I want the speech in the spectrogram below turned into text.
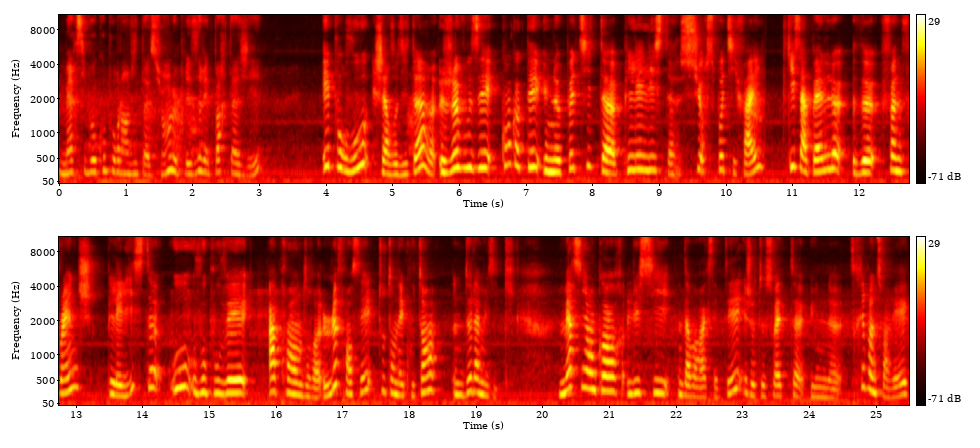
Merci beaucoup pour l'invitation, le plaisir est partagé. Et pour vous, chers auditeurs, je vous ai concocté une petite playlist sur Spotify qui s'appelle The Fun French Playlist où vous pouvez apprendre le français tout en écoutant de la musique. Merci encore Lucie d'avoir accepté. Je te souhaite une très bonne soirée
